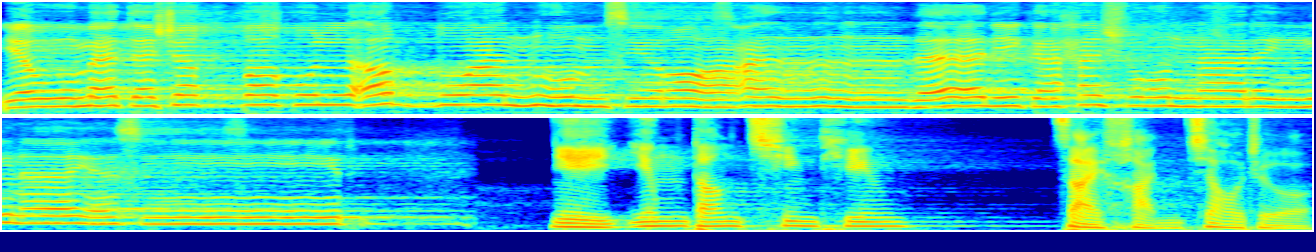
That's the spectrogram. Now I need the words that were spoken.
يوم تشقق الأرض عنهم سراعا ذلك حشر علينا يسير 你应当倾听，在喊叫者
